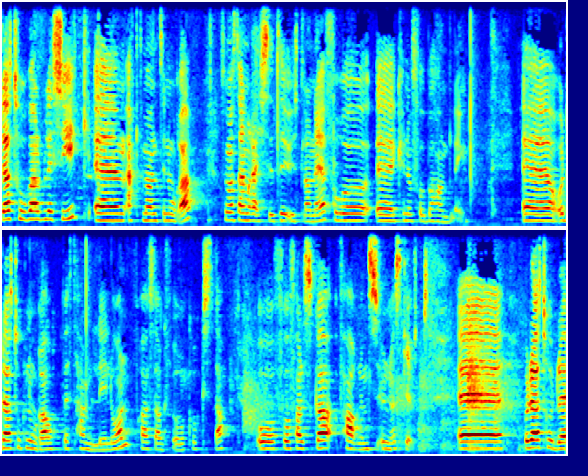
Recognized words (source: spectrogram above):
Da Thorvald ble syk, eh, ektemannen til Nora, så måtte han reise til utlandet for å eh, kunne få behandling. Eh, og da tok Nora opp et hemmelig lån fra sagfører Krokstad og forfalska farens underskrift. Eh, og da trodde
